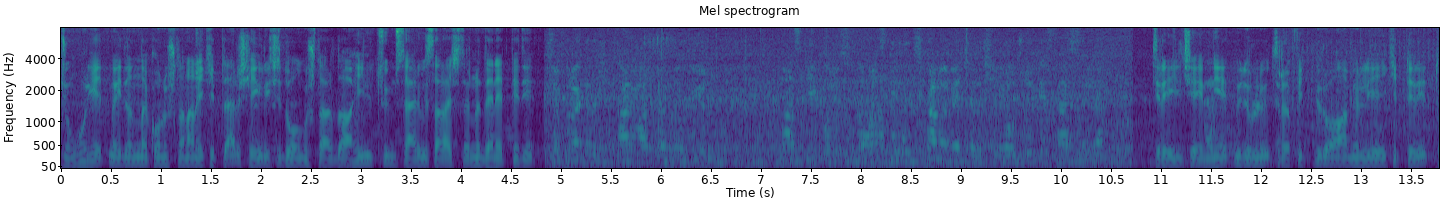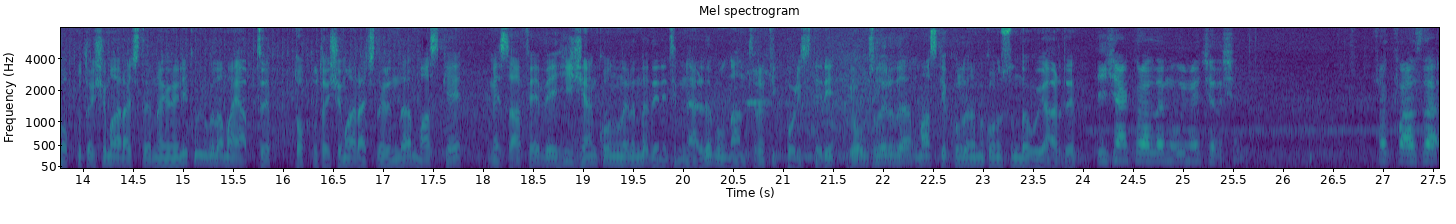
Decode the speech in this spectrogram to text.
Cumhuriyet Meydanı'nda konuşlanan ekipler şehir içi dolmuşlar dahil tüm servis araçlarını denetledi. Şoför arkadaşı talimatlarına uyun. Çıkarmamaya çalışın yolculuk esnasında. Tire İlçe Emniyet Müdürlüğü Trafik Büro Amirliği ekipleri toplu taşıma araçlarına yönelik uygulama yaptı. Toplu taşıma araçlarında maske, mesafe ve hijyen konularında denetimlerde bulunan trafik polisleri yolcuları da maske kullanımı konusunda uyardı. Hijyen kurallarına uymaya çalışın. Çok fazla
